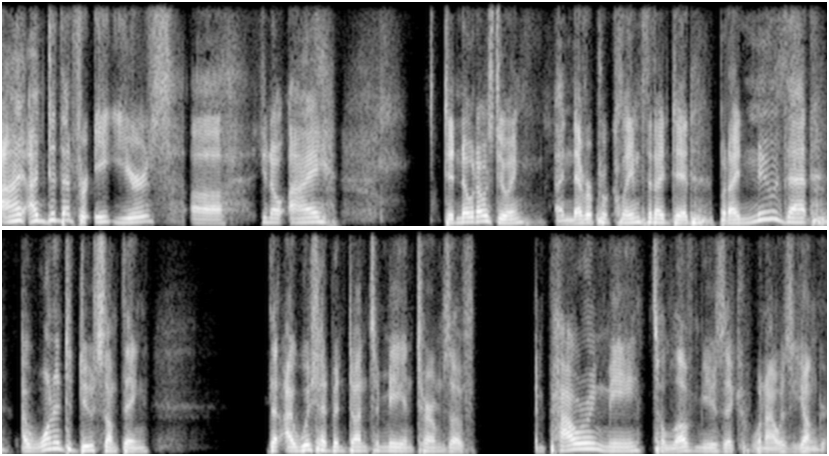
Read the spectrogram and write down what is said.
I I did that for eight years. Uh, you know, I didn't know what I was doing. I never proclaimed that I did, but I knew that I wanted to do something that I wish had been done to me in terms of empowering me to love music when I was younger.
